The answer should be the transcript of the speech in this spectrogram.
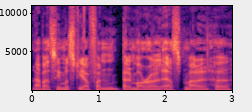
Aber sie musste ja von Balmoral erstmal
